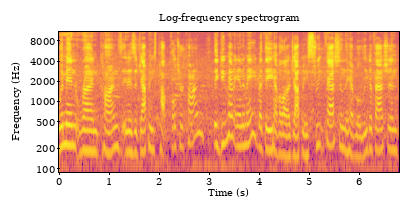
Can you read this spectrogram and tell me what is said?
women run cons. It is a Japanese pop culture con. They do have anime, but they have a lot of Japanese street fashion. They have Lolita fashion.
